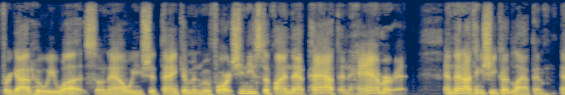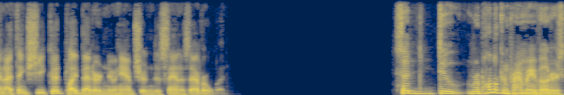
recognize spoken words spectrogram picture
forgot who he was. So now we should thank him and move forward. She needs to find that path and hammer it. And then I think she could lap him. And I think she could play better in New Hampshire than DeSantis ever would. So, do Republican primary voters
